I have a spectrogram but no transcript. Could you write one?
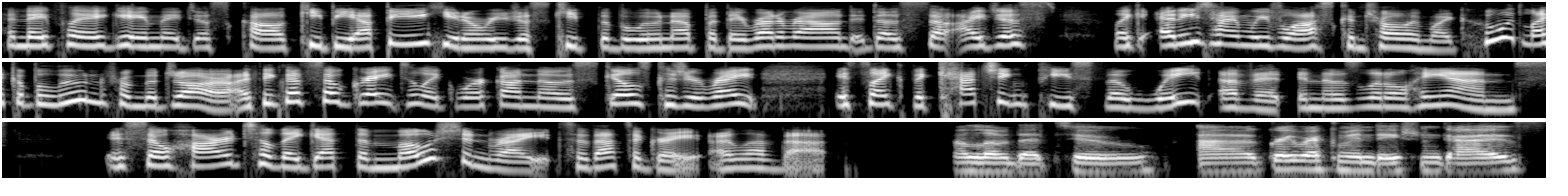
And they play a game they just call keepy uppy, you know, where you just keep the balloon up, but they run around. It does so I just like anytime we've lost control, I'm like, who would like a balloon from the jar? I think that's so great to like work on those skills because you're right. It's like the catching piece, the weight of it in those little hands is so hard till they get the motion right. So that's a great. I love that. I love that too. Uh, great recommendation, guys.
